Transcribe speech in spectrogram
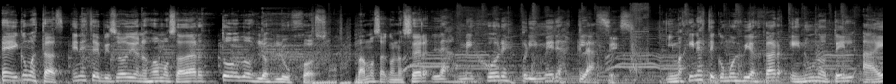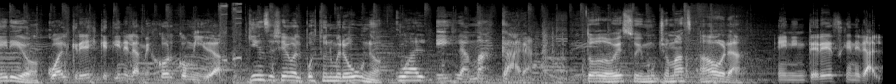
Hey, ¿cómo estás? En este episodio nos vamos a dar todos los lujos. Vamos a conocer las mejores primeras clases. ¿Imaginaste cómo es viajar en un hotel aéreo? ¿Cuál crees que tiene la mejor comida? ¿Quién se lleva el puesto número uno? ¿Cuál es la más cara? Todo eso y mucho más ahora, en Interés General.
